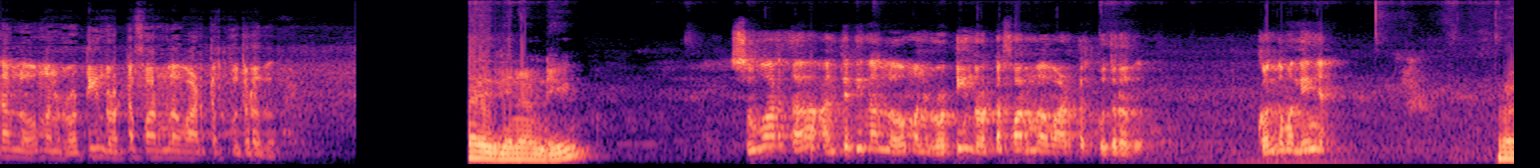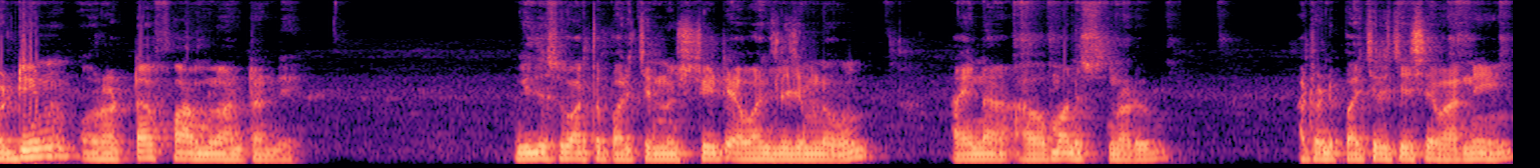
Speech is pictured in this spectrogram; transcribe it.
దినాల్లో మన రొటీన్ రొట్ట ఫార్ములా వాడటం కుదరదు. వినండి. సువార్త అంత్య దినాల్లో మన రొటీన్ రొట్ట ఫార్ములా వాడటం కుదరదు. కొంతమంది ఏం ప్రోటీన్ రొట్ట ఫార్ములా అంటండి. వీధి సువార్త పరిచయం స్ట్రీట్ ఎవాంజలిజంను ఆయన అవమానిస్తున్నాడు. అటువంటి పరిచయం చేసే వారిని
